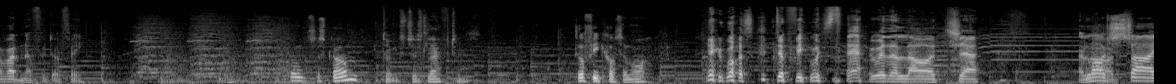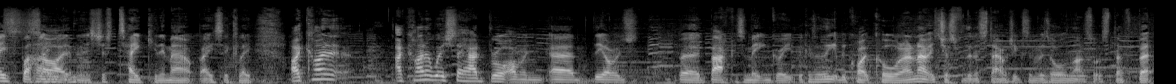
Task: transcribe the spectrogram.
I've had enough of Duffy. Dunk's just gone. Dunk's just left us. Duffy cut him off. It was Duffy was there with a large, uh, a Large scythe behind scythe him. and it's just taking him out. Basically, I kind of, I kind of wish they had brought orange, uh, the orange bird back as a meet and greet because I think it'd be quite cool. And I know it's just for the nostalgics of us all and that sort of stuff, but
